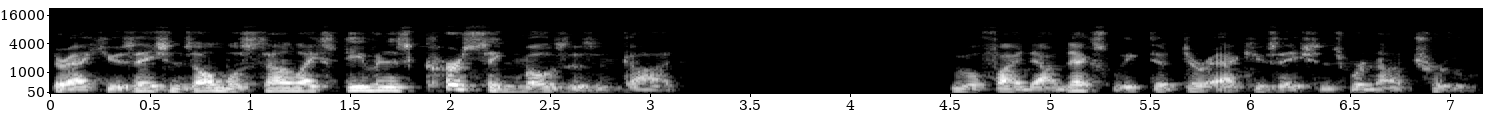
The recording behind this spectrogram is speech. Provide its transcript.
Their accusations almost sound like Stephen is cursing Moses and God. We will find out next week that their accusations were not true.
